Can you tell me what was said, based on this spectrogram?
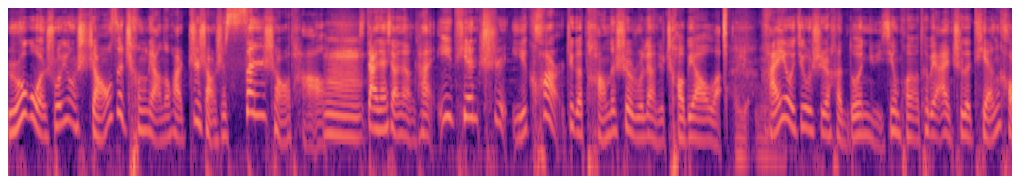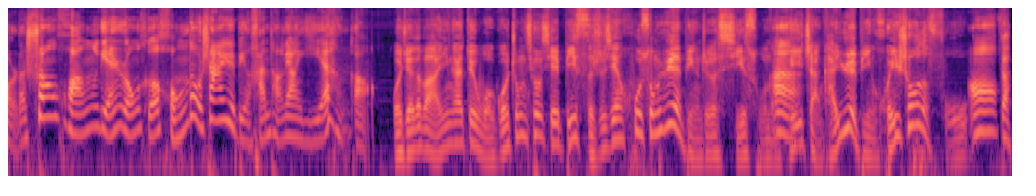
如果说用勺子称量的话，至少是三勺糖。嗯，大家想想看，一天吃一块儿，这个糖的摄入量就超标了。哎呀，还有就是很多女性朋友特别爱吃的甜口的双黄莲蓉和红豆沙月饼，含糖量也很高。我觉得吧，应该对我国中秋节彼此之间互送月饼这个习俗呢，嗯可以展开月饼回收的服务。哦但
